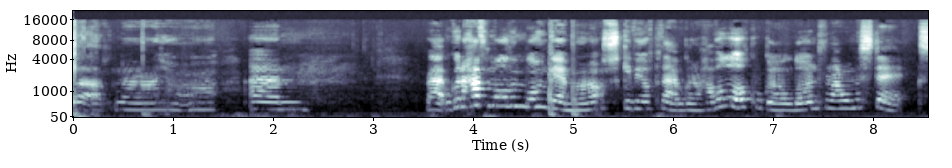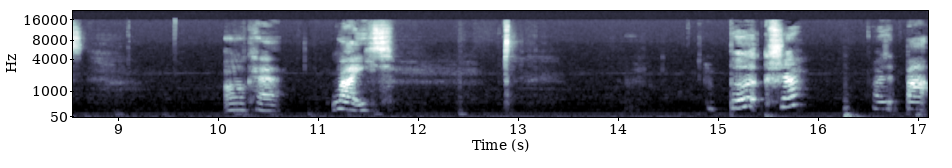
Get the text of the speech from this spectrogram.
Uh, no, I don't know. Um. Right, we're gonna have more than one game. We're not just giving up there. We're gonna have a look. We're gonna learn from our mistakes. Okay. Right. Berkshire. Or is it Bat?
